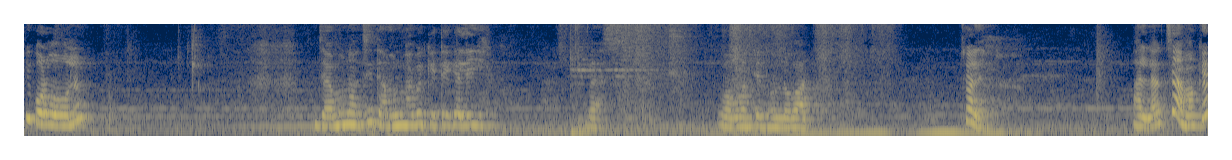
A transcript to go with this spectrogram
কি করব বলুন? যেমন আছি তেমনভাবে কেটে গেলেই ব্যাস। ভগবানকে ধন্যবাদ। চলেন। ভালো লাগছে আমাকে?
